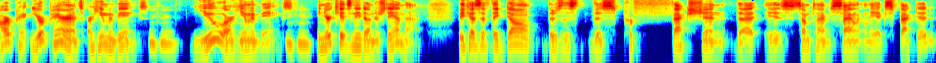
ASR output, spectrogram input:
Our your parents are human beings. Mhm. You are human beings Mhm. and your kids need to understand that because if they don't there's this this perfection that is sometimes silently expected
